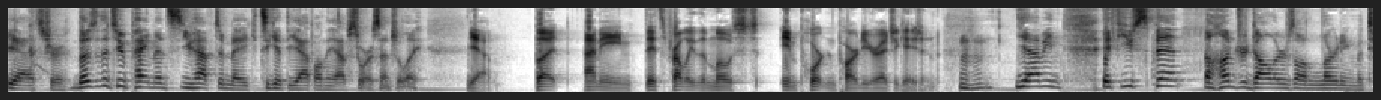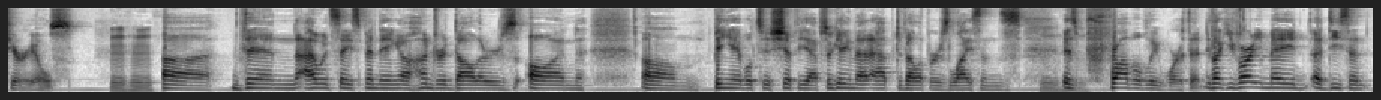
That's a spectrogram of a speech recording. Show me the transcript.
Yeah, that's true. Those are the two payments you have to make to get the app on the App Store. Essentially, Yeah. But I mean, it's probably the most important part of your education. yeah. I mean, if you spent a hundred dollars on learning materials. Mm-hmm. Uh, then I would say spending a hundred dollars on um, being able to ship the app. So getting that app developer's license Mm-hmm. is probably worth it. Like you've already made a decent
